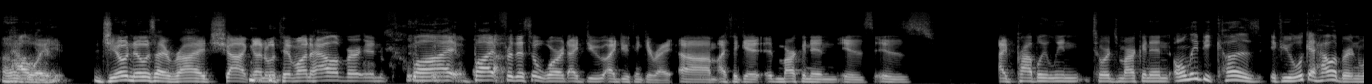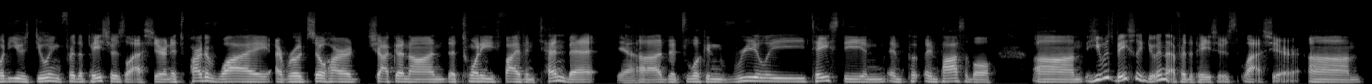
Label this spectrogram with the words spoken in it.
Oh boy. Joe knows I ride shotgun with him on Halliburton, but but for this award, I do I do think you're right. Um, I think it, it Markkanen is is I'd probably lean towards Markkanen only because if you look at Halliburton, what he was doing for the Pacers last year, and it's part of why I rode so hard shotgun on the 25 and 10 bet Yeah. uh, that's looking really tasty and and, p- and possible. Um, he was basically doing that for the Pacers last year. Um,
